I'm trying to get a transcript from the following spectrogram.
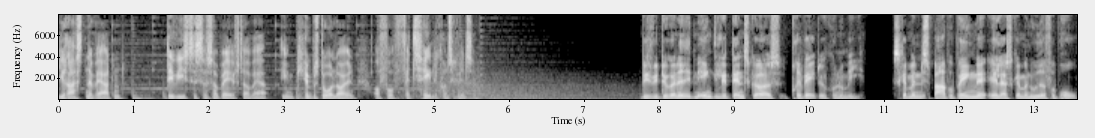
i resten af verden. Det viste sig så bagefter at være en kæmpestor løgn og få fatale konsekvenser. Hvis vi dykker ned i den enkelte danskers privatøkonomi, skal man spare på pengene, eller skal man ud og forbruge?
